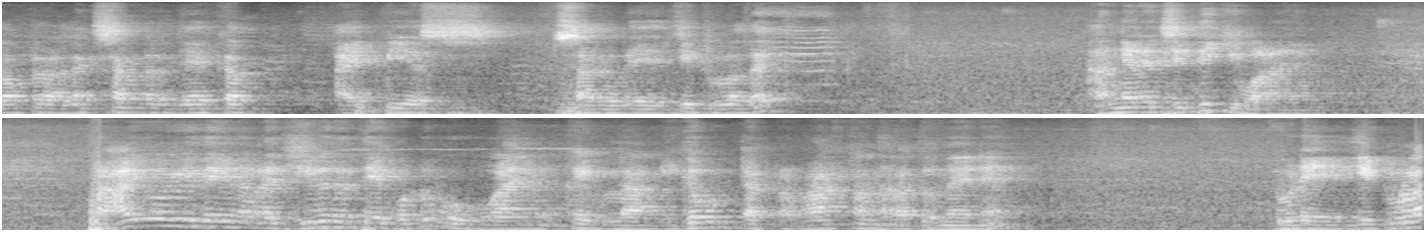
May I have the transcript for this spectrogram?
doctor Alexander Jacob I P S സാറിവിടെ എത്തിയിട്ടുള്ളത്. അങ്ങനെ ചിന്തിക്കുവാനും പ്രായോഗികതയിൽ നമ്മുടെ ജീവിതത്തെ കൊണ്ടുപോകുവാനും ഒക്കെയുള്ള മികവുറ്റ പ്രഭാഷണം നടത്തുന്നതിന് ഇവിടെ എത്തിയിട്ടുള്ള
